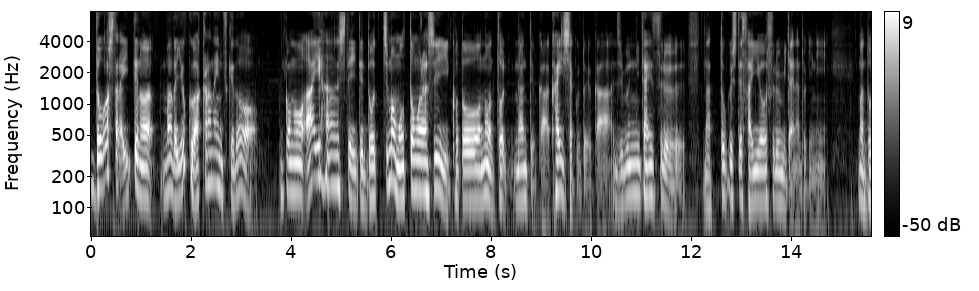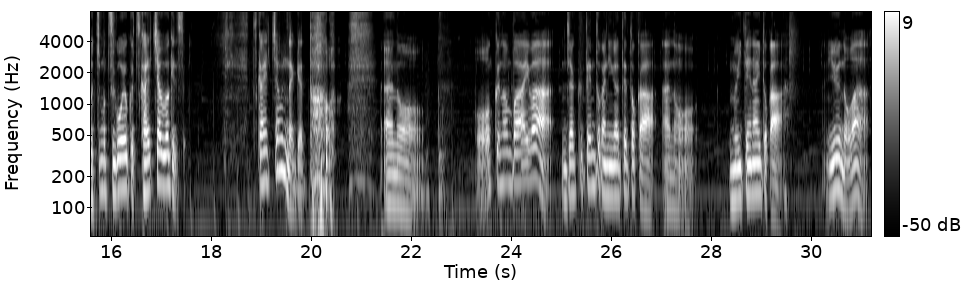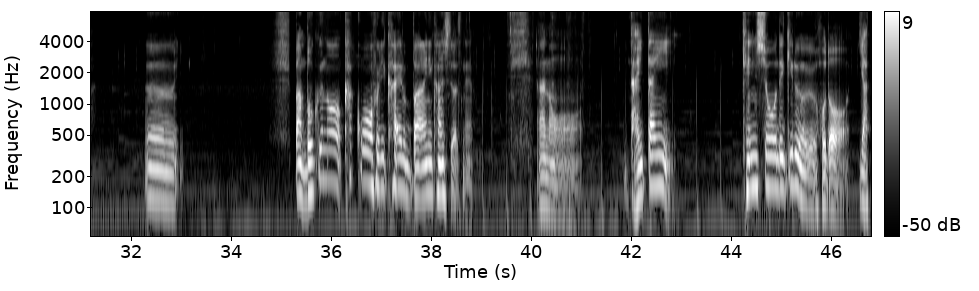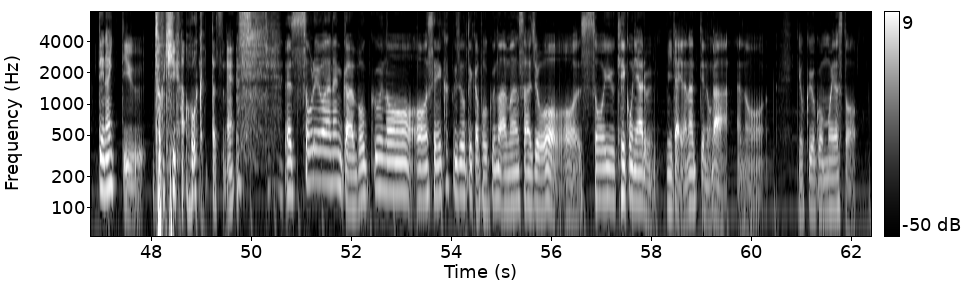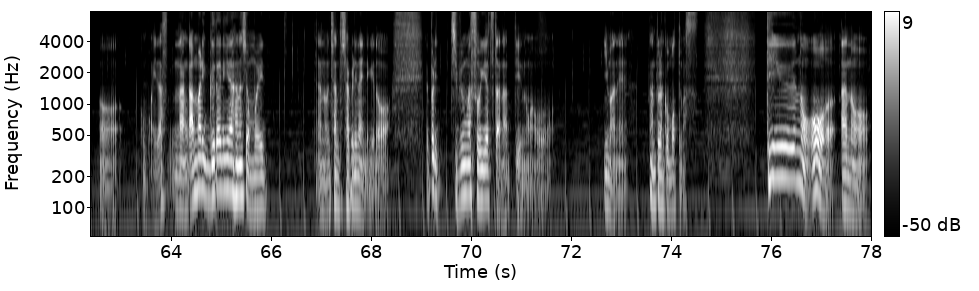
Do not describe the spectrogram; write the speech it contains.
どうしたらいいっていうのはまだよくわからないんですけどこの相反していてどっちももっともらしいことのとなんていうか解釈というか自分に対する納得して採用するみたいな時にまあどっちも都合よく使えちゃうわけですよ。使えちゃうんだけど あの多くの場合は弱点とか苦手とかあの向いてないとかいうのはうんまあ、僕の過去を振り返る場合に関してはですね、あの、大体、検証できるほどやってないっていう時が多かったですね。それはなんか僕の性格上というか僕の甘さ上、そういう傾向にあるみたいだなっていうのが、あの、よくよく思い出すと、思い出す。なんかあんまり具体的な話を思い、あの、ちゃんと喋れないんだけど、やっぱり自分はそういうやつだなっていうのを、今ね、なんとなく思ってます。っていうのを、あの、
